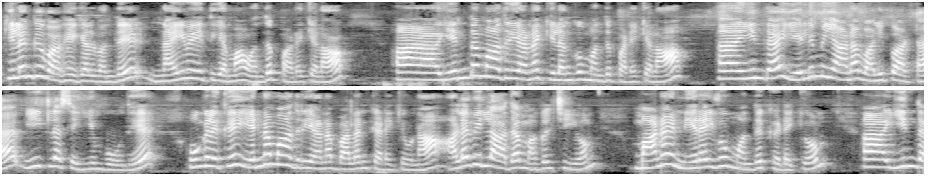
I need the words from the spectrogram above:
கிழங்கு வகைகள் வந்து நைவேத்தியமாக வந்து படைக்கலாம். எந்த மாதிரியான கிழங்கும் வந்து படைக்கலாம். இந்த எளிமையான வழிபாட்டை வீட்டில் செய்யும்போது உங்களுக்கு என்ன மாதிரியான பலன் கிடைக்கும்னா அளவில்லாத மகிழ்ச்சியும் மன நிறைவும் வந்து கிடைக்கும். இந்த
